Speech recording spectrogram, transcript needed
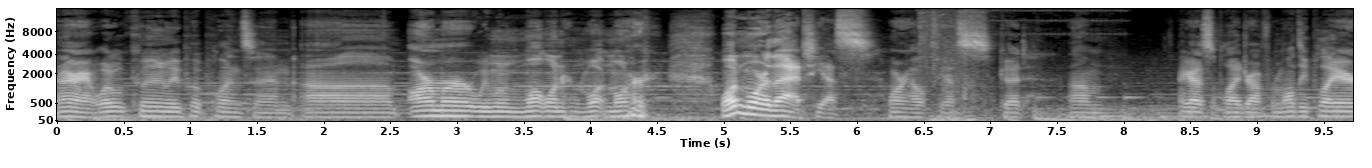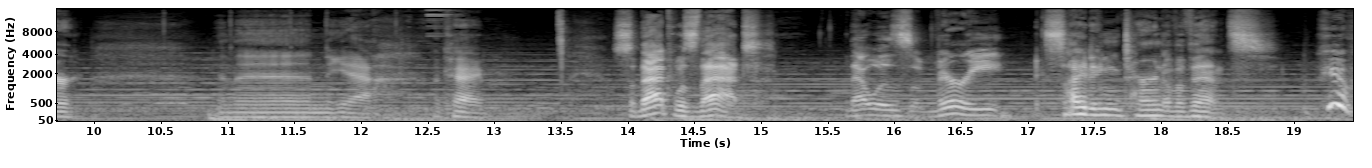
Alright, what can we put points in? Um, armor, we want one, one more. One more of that, yes. More health, yes. Good. Um, I got a supply drop for multiplayer. And then, yeah. Okay. So that was that. That was a very exciting turn of events. Phew.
